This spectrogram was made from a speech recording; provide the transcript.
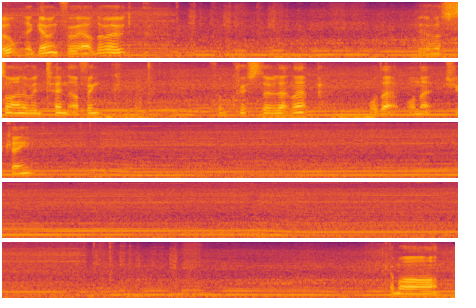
Oh, they're going for it out the road. Bit of a sign of intent, I think, from Christo that lap, or that on that chicane. Come on.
